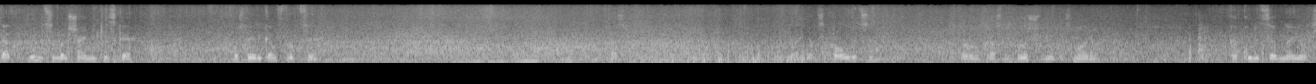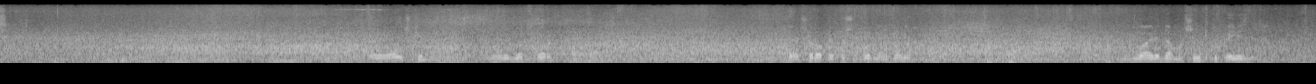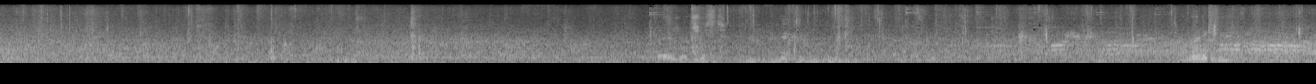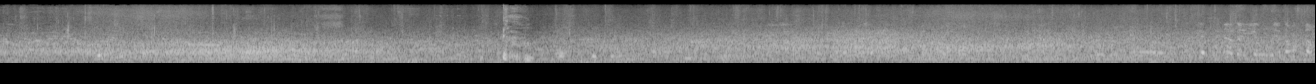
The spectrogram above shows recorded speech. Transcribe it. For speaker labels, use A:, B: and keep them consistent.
A: Так, улица Большая Никитская после реконструкции. Сейчас пройдемся по улице в сторону Красной площади и посмотрим, как улица обновилась. Елочки, Новый год скоро. Такая широкая пешеходная зона. Два ряда машинки только ездят. Проезжая часть. Фонарики.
